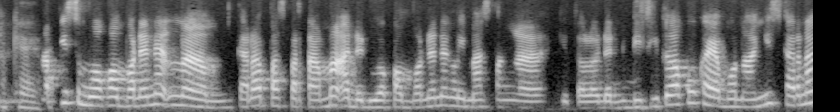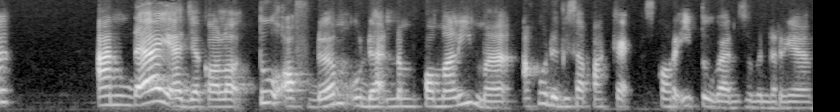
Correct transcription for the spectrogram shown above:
okay. tapi semua komponennya 6 karena pas pertama ada dua komponen yang lima setengah gitu loh. Dan di situ aku kayak mau nangis karena andai aja kalau two of them udah 6,5, aku udah bisa pakai skor itu kan sebenarnya.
